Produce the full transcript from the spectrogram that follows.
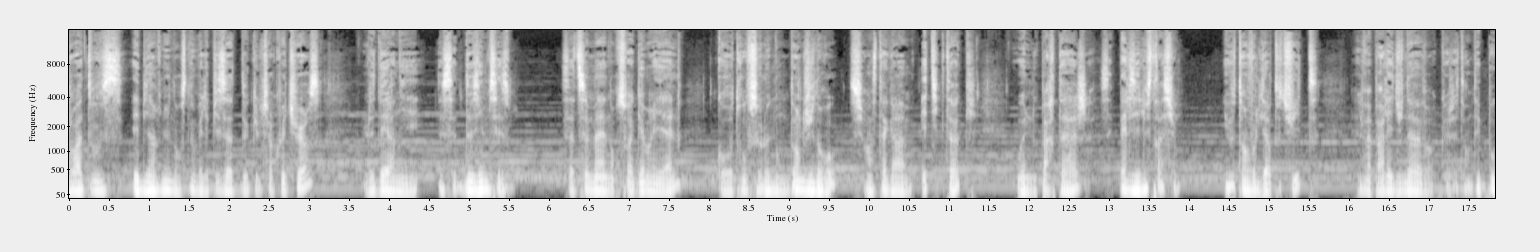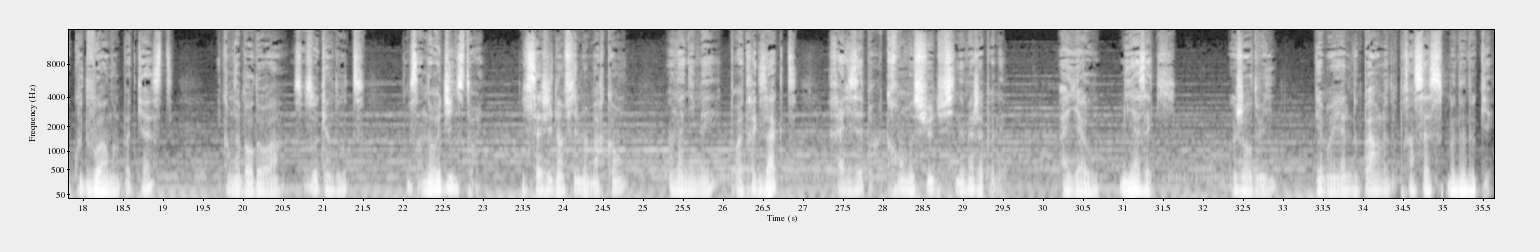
Bonjour à tous et bienvenue dans ce nouvel épisode de Culture Creatures, le dernier de cette deuxième saison. Cette semaine, on reçoit Gabrielle, qu'on retrouve sous le nom d'Anjudro sur Instagram et TikTok, où elle nous partage ses belles illustrations. Et autant vous le dire tout de suite, elle va parler d'une œuvre que j'attendais beaucoup de voir dans le podcast et qu'on abordera sans aucun doute dans un origin story. Il s'agit d'un film marquant, un animé, pour être exact, réalisé par un grand monsieur du cinéma japonais, Hayao Miyazaki. Aujourd'hui, Gabriel nous parle de Princesse Mononoke.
